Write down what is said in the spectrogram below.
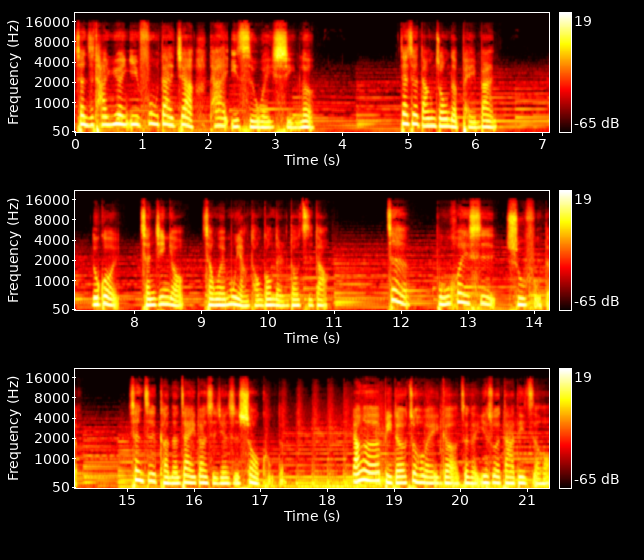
甚至他愿意付代价，他还以此为喜乐。在这当中的陪伴，如果曾经有成为牧羊童工的人都知道，这不会是舒服的，甚至可能在一段时间是受苦的。然而，彼得作为一个这个耶稣的大弟子吼，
